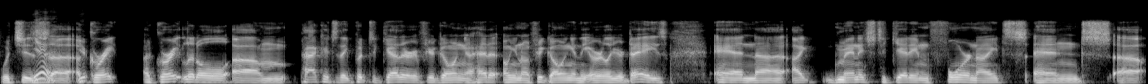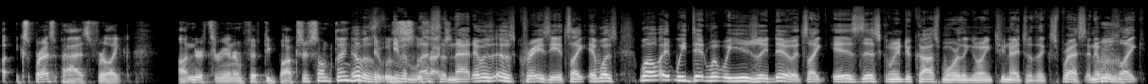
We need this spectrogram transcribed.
which is Yeah, uh, a great a great little um, package they put together if you're going ahead of, you know, if you're going in the earlier days. And uh, I managed to get in four nights and uh, express pass for like under 350 bucks or something. It was, even less actually- than that. It was it was crazy. It's like it was. Well, it, we did what we usually do. It's like, is this going to cost more than going two nights with Express? And it was Hmm. like,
